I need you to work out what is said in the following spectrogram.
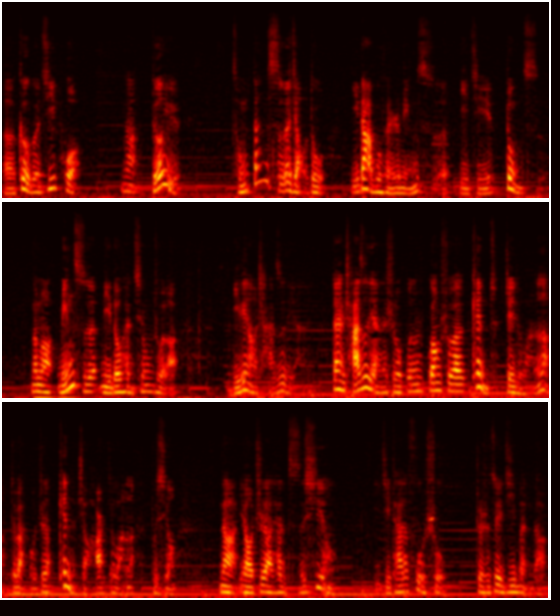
呃，各个击破。那德语从单词的角度。一大部分是名词以及动词，那么名词你都很清楚了，一定要查字典。但查字典的时候不能光说 Kent 这就完了，对吧？我知道 Kent 小孩就完了，不行。那要知道它的词性以及它的复数，这是最基本的。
